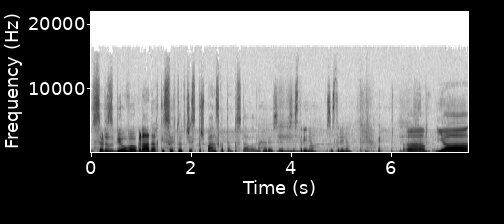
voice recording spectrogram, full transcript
se razbil v ogradah, ki so jih tudi čist po špansko tam postavili. Ne. Res je, se strinjam. Se strinjam. Uh, ja,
